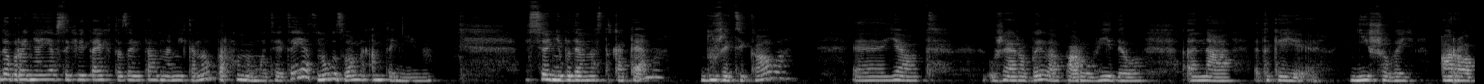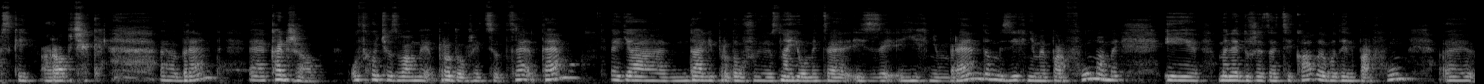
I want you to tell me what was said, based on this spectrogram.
Доброго дня, я всіх вітаю, хто завітав на мій канал Парфум Емоції. Це я знову з вами Антоніна. Сьогодні буде в нас така тема, дуже цікава. Е, Я от вже робила пару відео на такий нішовий арабський арабчик е, бренд е, Каджал. От хочу з вами продовжити цю тему. Я далі продовжую знайомитися із їхнім брендом, з їхніми парфумами. І мене дуже зацікавив один парфум. Е,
